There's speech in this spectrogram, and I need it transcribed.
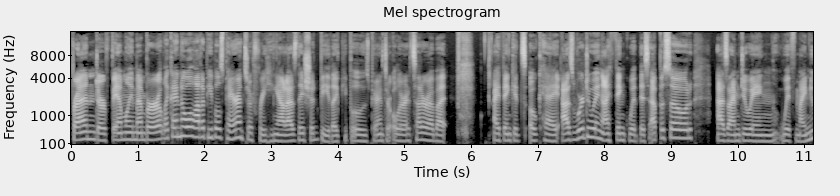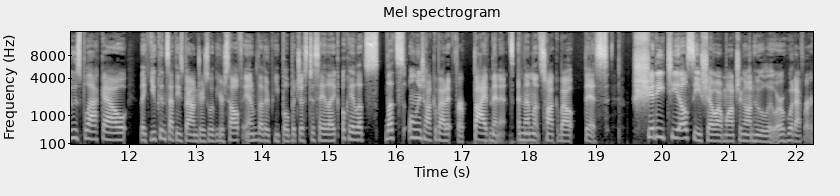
friend or family member. Like I know a lot of people's parents are freaking out as they should be, like people whose parents are older, etc. But I think it's okay. As we're doing, I think with this episode, as I'm doing with my news blackout, like you can set these boundaries with yourself and with other people, but just to say like, okay, let's let's only talk about it for 5 minutes and then let's talk about this shitty TLC show I'm watching on Hulu or whatever.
